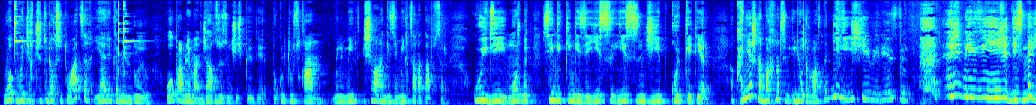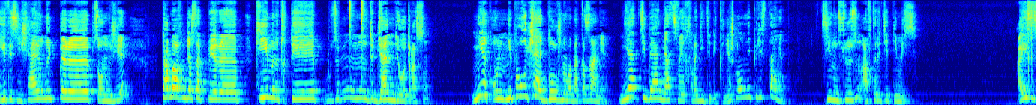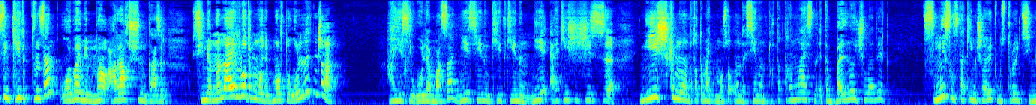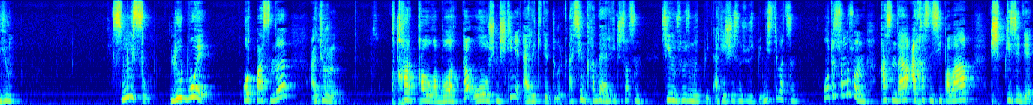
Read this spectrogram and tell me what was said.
Вот в этих четырех ситуациях я рекомендую ол проблеманы жалғыз өзің шешпеуге. Бүкіл туысқан ішіп алған кезде милицияға тапсыр. Уйди может быть сен кеткен кезде есін жиып қойып кетер. Конечно бақнұр сен үйде отырып аласың да неге іше бересің ішпесеңші дейсің да ертесіне шайын құйып беріп соның ше тамағын жасап беріп киімін үтіктеп деп жәнінде отырасың Нет, он не получает должного наказания. Ни от тебя, ни от своих родителей. Конечно, он не перестанет. Сенің сөзің авторитет емес. А если сен кетіп тынсаң, ойбай мен мынау арақ үшін қазір семьямнан айырылып отырмын ғой деп может ойланатын шығар а если ойланбаса не сенің кеткенің не әке шешесі не ешкім оны тоқтата алмайтын болса онда сен оны тоқтата алмайсың. Это больной человек. Смысл с таким человеком строить семью? Смысл? Любой отбасында әйтеуір құтқарып қалуға болады да ол үшін кішкене әрекет ету керек. А сен қандай әрекет жасап жатрсың сенің сөзің өтпейді әке шешесінің сөзі өтпейді не істеп жатрсың отырсың ғой соның қасында арқасын сипалап ішіп келсе де.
